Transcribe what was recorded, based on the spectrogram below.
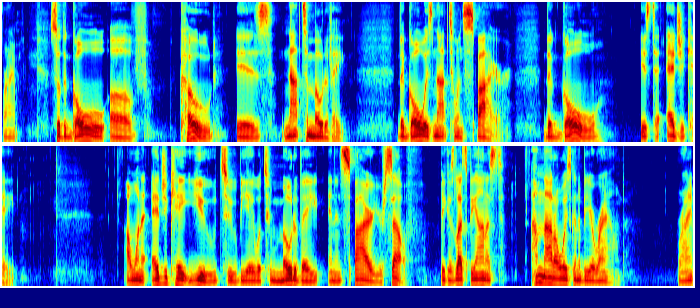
Right. So the goal of code is not to motivate. The goal is not to inspire. The goal is to educate. I want to educate you to be able to motivate and inspire yourself. Because let's be honest, I'm not always going to be around, right?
